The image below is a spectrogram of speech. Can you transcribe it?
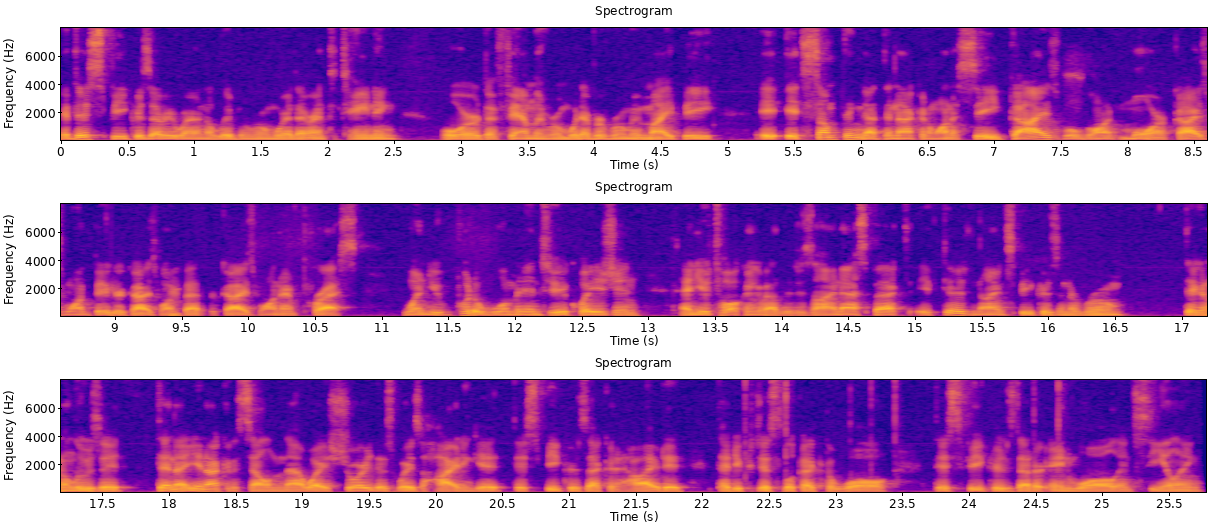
If there's speakers everywhere in the living room where they're entertaining, or the family room, whatever room it might be, it, it's something that they're not going to want to see. Guys will want more. Guys want bigger. Guys want better. Guys want to impress. When you put a woman into the equation and you're talking about the design aspect, if there's nine speakers in a room, they're going to lose it then you're not going to sell them that way. Sure, there's ways of hiding it. There's speakers that could hide it, that you could just look like the wall. There's speakers that are in wall and ceiling.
